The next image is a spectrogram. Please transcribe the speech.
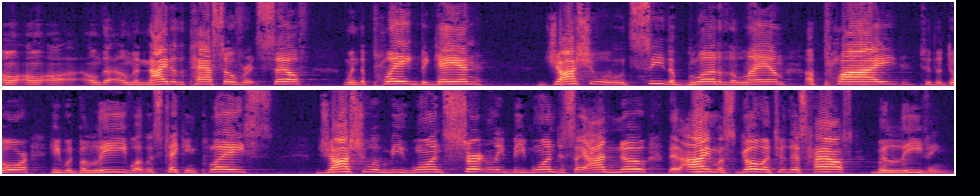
on, on, on, the, on the night of the Passover itself, when the plague began. Joshua would see the blood of the Lamb applied to the door. He would believe what was taking place. Joshua would be one, certainly be one to say, I know that I must go into this house believing.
